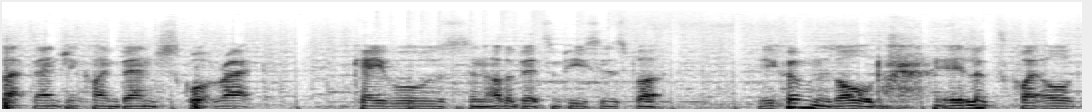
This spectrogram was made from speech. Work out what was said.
flat bench, incline bench, squat rack, cables and other bits and pieces, but the equipment was old. it looked quite old.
